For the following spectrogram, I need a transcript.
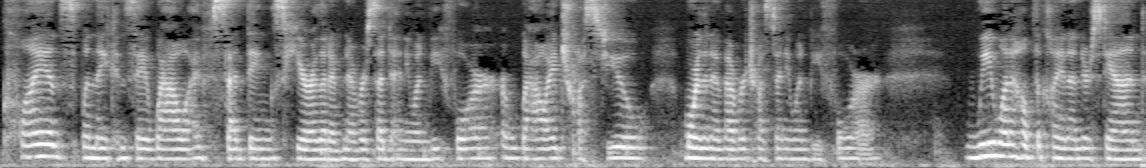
clients, when they can say, Wow, I've said things here that I've never said to anyone before, or Wow, I trust you more than I've ever trusted anyone before, we want to help the client understand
